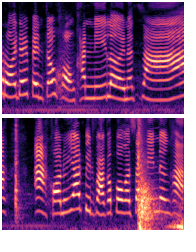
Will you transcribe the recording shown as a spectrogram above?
500 ได้เป็นเจ้าของคันนี้เลยนะจ๊ะอะขออนุญาตปิดฝากระโปรงกันสักนิดนึงค่ะ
